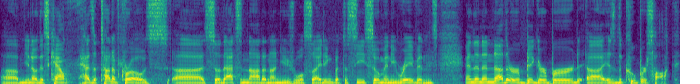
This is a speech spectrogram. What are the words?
Um, you know, this count has a ton of crows, uh, so that's not an unusual sighting, but to see so many ravens. And then another bigger bird uh, is the Cooper's hawk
